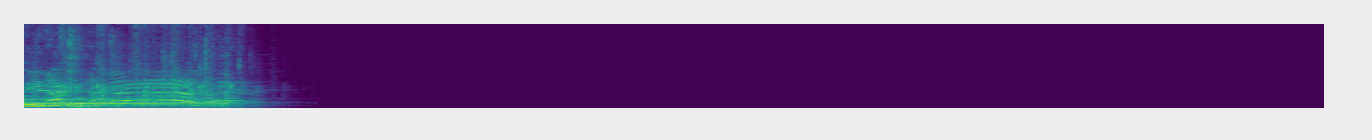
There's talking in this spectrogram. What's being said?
We've been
